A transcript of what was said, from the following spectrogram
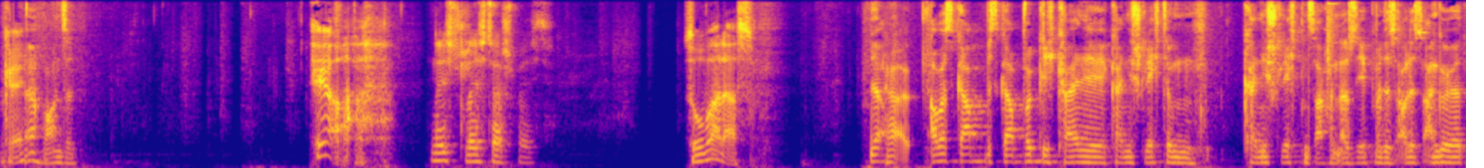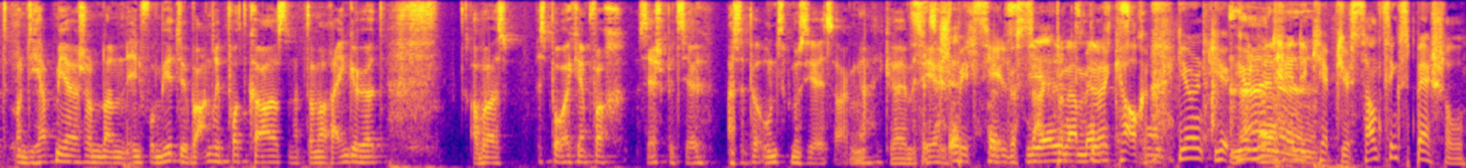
Okay. Ja, Wahnsinn. Ja, Nicht schlecht, Herr Specht. so war das. Ja, Ja. aber es gab, es gab wirklich keine, keine schlechten, keine schlechten Sachen. Also ich habe mir das alles angehört und ich habe mir ja schon dann informiert über andere Podcasts und habe da mal reingehört. Aber es ist bei euch einfach sehr speziell. Also bei uns muss ich jetzt sagen, ne? ich gehöre mit Sehr speziell, das speziell sagt man in Amerika auch. You're, you're, you're Nein. not handicapped, you're something special.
